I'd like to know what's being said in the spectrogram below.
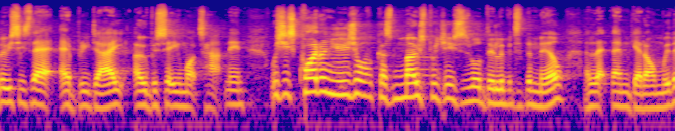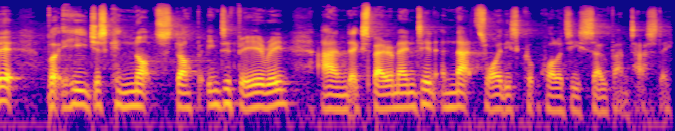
Luis is there every day overseeing what's happening, which is quite unusual because most producers will deliver to the mill and let them get on with it. But he just cannot stop interfering and experimenting, and that's why this cup quality is so fantastic.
